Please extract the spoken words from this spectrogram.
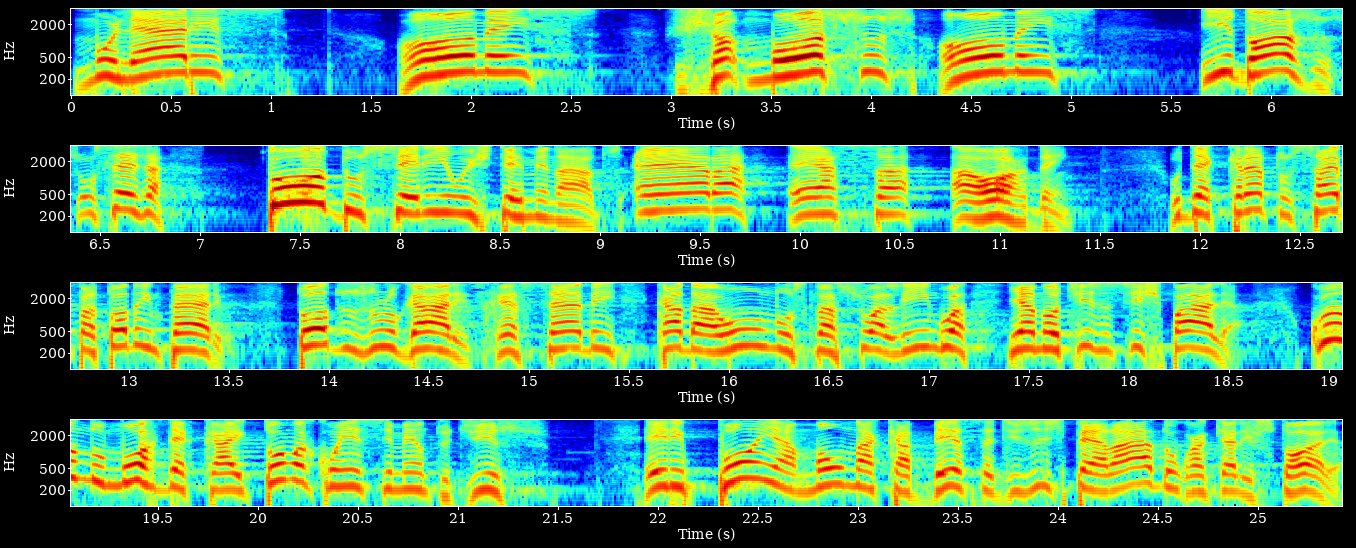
mulheres, homens, moços, homens, e idosos, ou seja, todos seriam exterminados. Era essa a ordem. O decreto sai para todo o império. Todos os lugares recebem, cada um na sua língua, e a notícia se espalha. Quando Mordecai toma conhecimento disso, ele põe a mão na cabeça, desesperado com aquela história.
